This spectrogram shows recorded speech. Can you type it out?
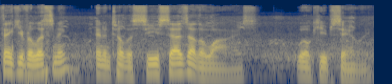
Thank you for listening, and until the sea says otherwise, we'll keep sailing.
